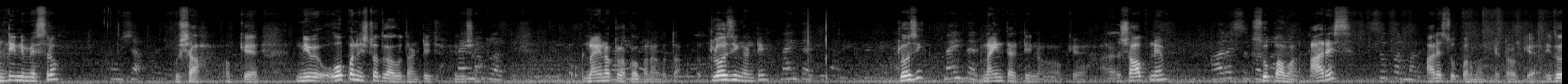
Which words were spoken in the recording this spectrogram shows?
ಆಂಟಿ ನಿಮ್ಮ ಹೆಸರು? ಉಷಾ. ಉಷಾ ಓಕೆ ನೀವು ಓಪನ್ ಎಷ್ಟೊತ್ತಿಗೆ ಆಗುತ್ತೆ aunty nine o'clock nine o'clock open ಆಗುತ್ತಾ? Closing aunty? Closing nine thirty nine ತರ್ಟಿನು ಓಕೆ ಶಾಪ್ ನೇಮ್ ಸೂಪರ್ ಮಾರ್ R S R S super market okay ಇದು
